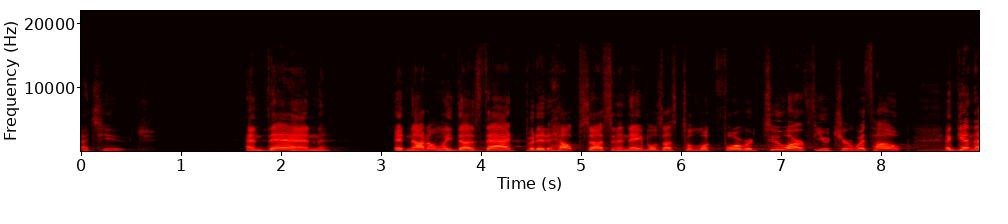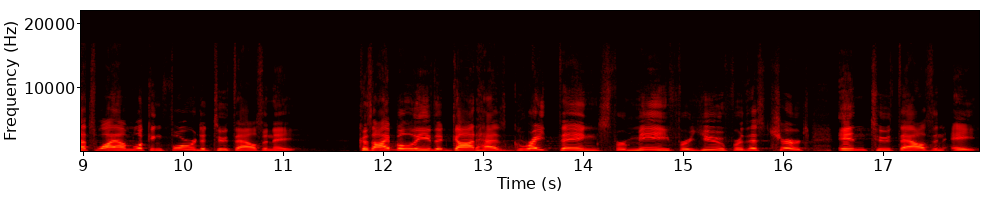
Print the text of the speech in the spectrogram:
That's huge. And then it not only does that, but it helps us and enables us to look forward to our future with hope. Again, that's why I'm looking forward to 2008, because I believe that God has great things for me, for you, for this church in 2008.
